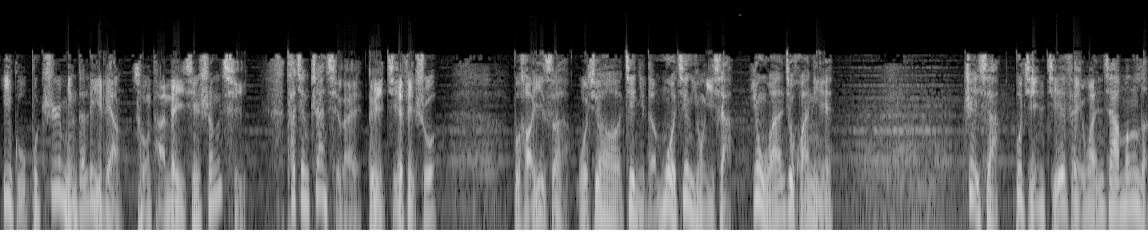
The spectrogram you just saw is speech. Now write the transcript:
一股不知名的力量从他内心升起，他竟站起来对劫匪说：“不好意思，我需要借你的墨镜用一下，用完就还你。”这下不仅劫匪玩家懵了，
